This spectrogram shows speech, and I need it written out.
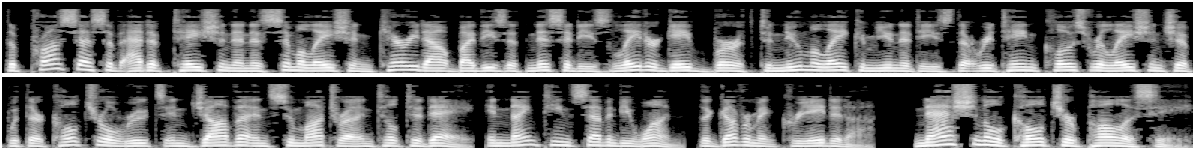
The process of adaptation and assimilation carried out by these ethnicities later gave birth to new Malay communities that retain close relationship with their cultural roots in Java and Sumatra until today. In 1971, the government created a national culture policy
